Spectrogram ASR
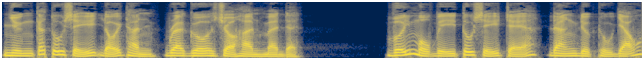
nhưng các tu sĩ đổi thành Gregor Johann Mendel Với một vị tu sĩ trẻ đang được thụ giáo,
